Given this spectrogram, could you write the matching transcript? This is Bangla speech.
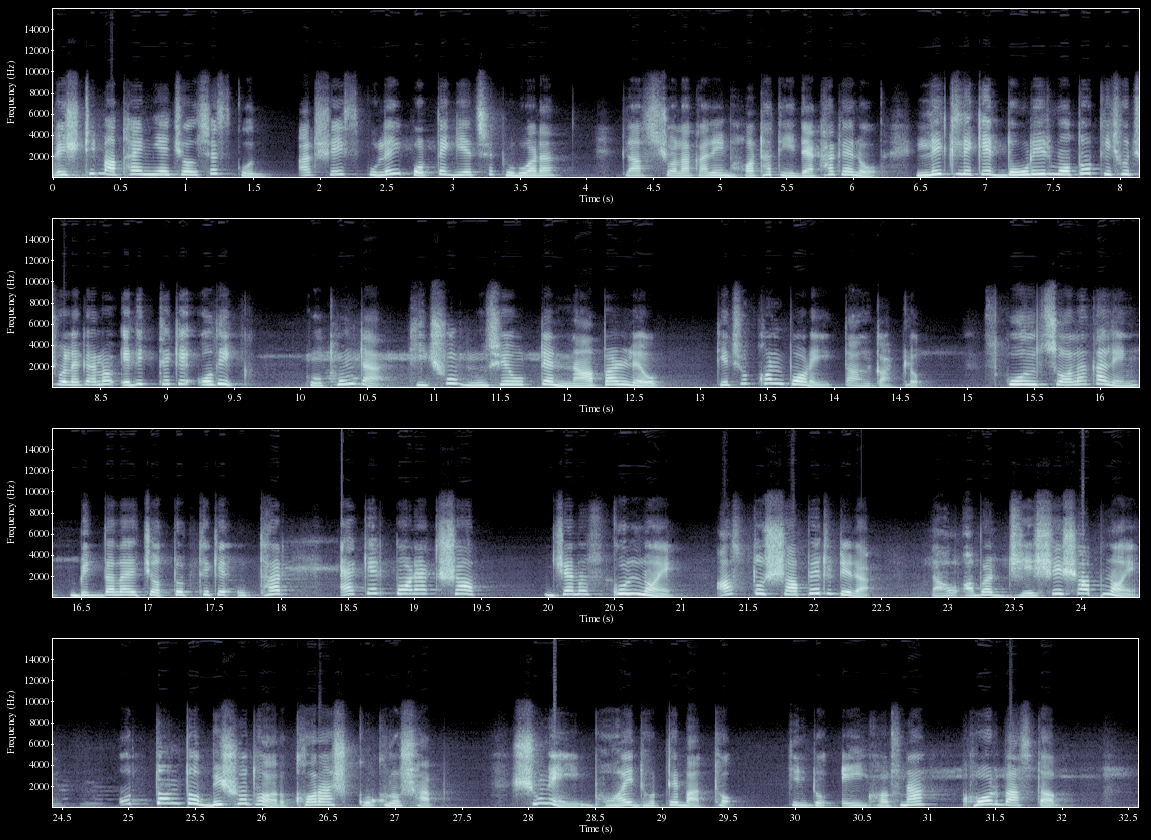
বৃষ্টি মাথায় নিয়ে চলছে স্কুল। আর সেই স্কুলেই পড়তে গিয়েছে পড়ুয়ারা। ক্লাস চলাকালীন হঠাৎই দেখা গেল লিক লিকে দড়ির মতো কিছু চলে গেল এদিক থেকে ওদিক। প্রথমটা কিছু বুঝে উঠতে না পারলেও কিছুক্ষণ পরেই তাল কাটল। স্কুল চলাকালীন বিদ্যালয় চত্বর থেকে উদ্ধার একের পর এক সাপ। যেন স্কুল নয়, আস্ত সাপের ডেরা। তাও আবার যে সে সাপ নয়, অত্যন্ত বিষধর খরাস কোকড়ো সাপ। শুনেই ভয় ধরতে বাধ্য। কিন্তু এই ঘটনা ঘোর বাস্তব।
